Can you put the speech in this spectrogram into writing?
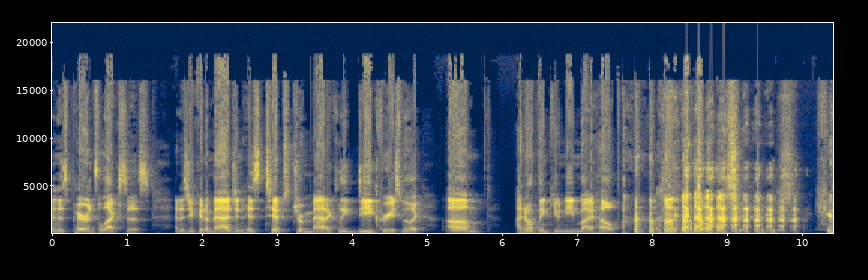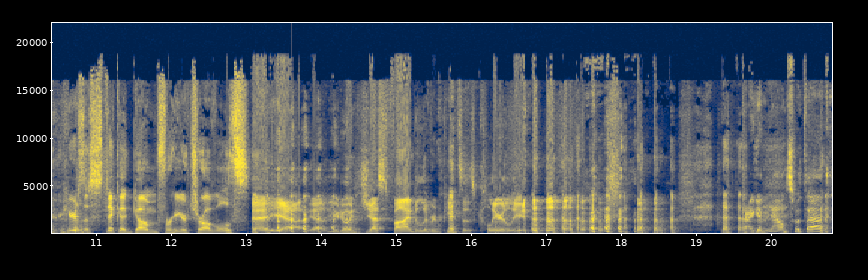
in his parents' Lexus. And as you can imagine, his tips dramatically decreased. And they're like, um, I don't think you need my help. Here, here's a stick of gum for your troubles. Uh, yeah, yeah. You're doing just fine delivering pizzas, clearly. Can I get an ounce with that?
